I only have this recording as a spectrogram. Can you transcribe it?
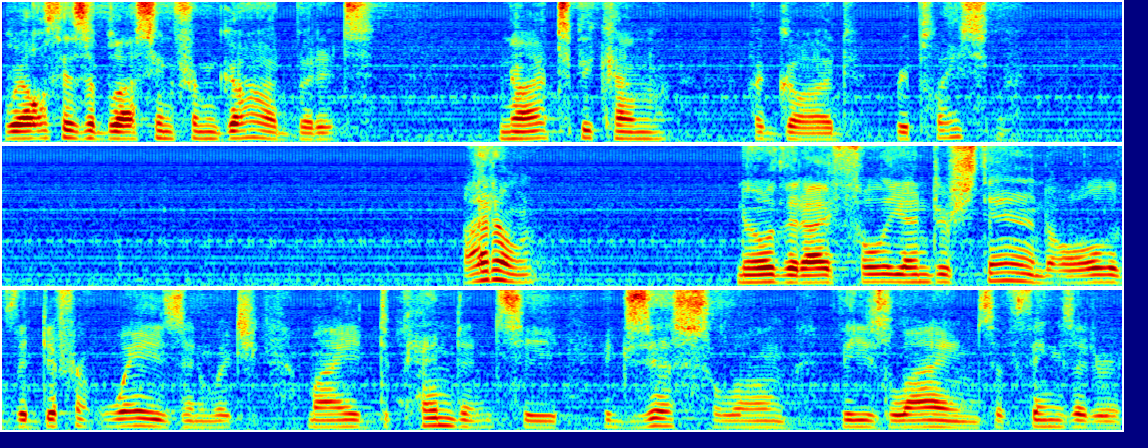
Wealth is a blessing from God, but it's not to become a God replacement. I don't know that I fully understand all of the different ways in which my dependency exists along these lines of things that are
